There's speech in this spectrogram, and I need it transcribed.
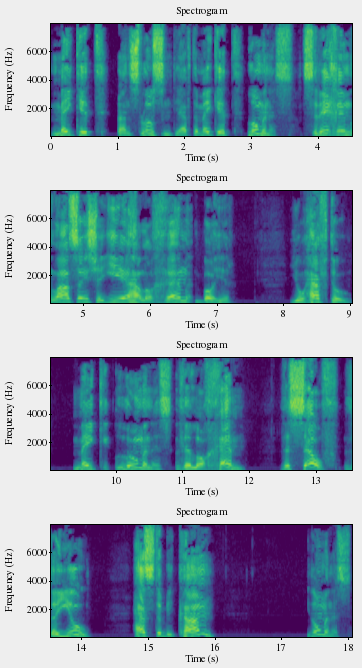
make it translucent. You have to make it luminous. Bohir. You have to make luminous the lochem, the self, the you, has to become luminous.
